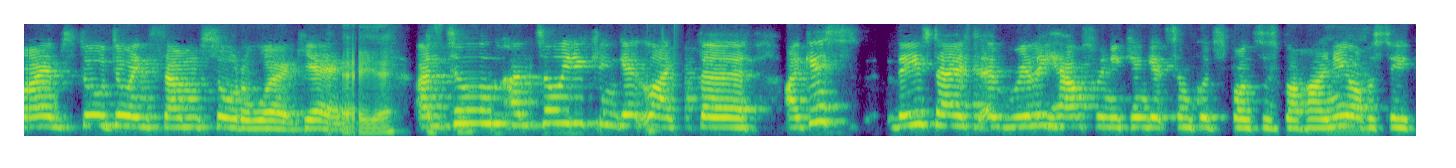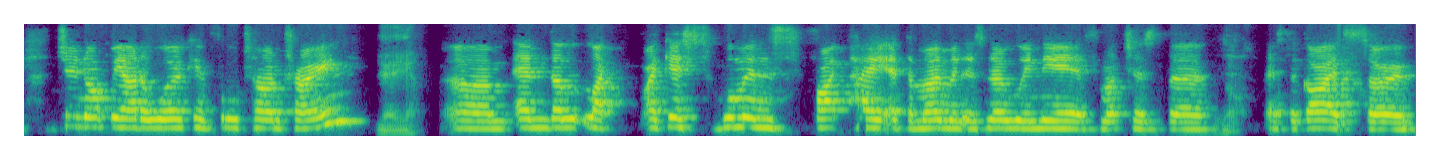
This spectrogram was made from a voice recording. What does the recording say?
I am still doing some sort of work yeah. Yeah, yeah. until until you can get like the i guess these days it really helps when you can get some good sponsors behind you. Obviously do not be able to work in full-time train. Yeah yeah um, and the like I guess women's fight pay at the moment is nowhere near as much as the no. as the guys. So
